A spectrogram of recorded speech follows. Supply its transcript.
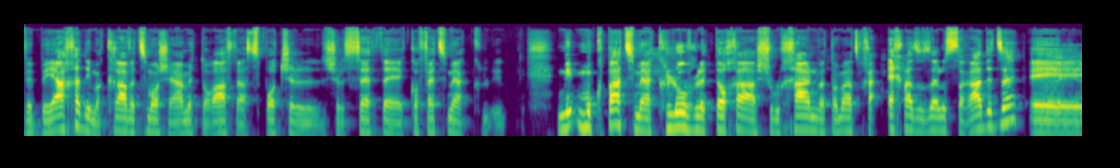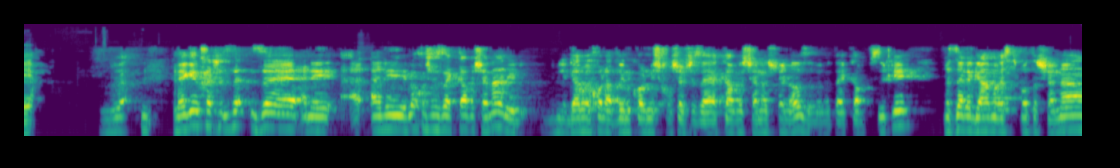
וביחד עם הקרב עצמו שהיה מטורף והספוט של, של סת אה, קופץ מה... מוקפץ מהכלוב לתוך השולחן ואתה אומר לעצמך איך לעזאזל הוא שרד את זה. אה, אני אגיד לך שזה, זה, אני, אני לא חושב שזה היה קרב השנה, אני לגמרי יכול להבין כל מי שחושב שזה היה קרב השנה שלו, זה באמת היה קרב פסיכי, וזה לגמרי ספוט השנה,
